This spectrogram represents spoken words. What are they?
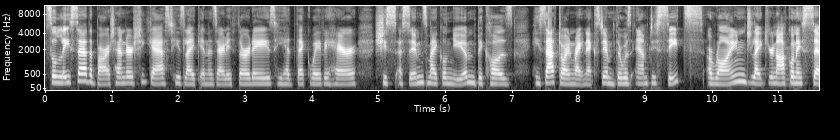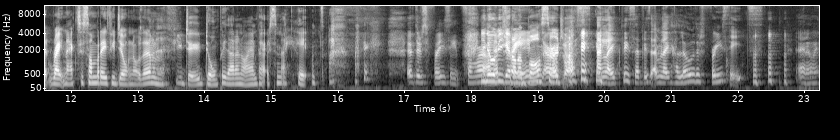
So, Lisa, the bartender, she guessed he's like in his early 30s. He had thick, wavy hair. She assumes Michael knew him because he sat down right next to him. There was empty seats around. Like, you're not going to sit right next to somebody if you don't know them. If you do, don't be that annoying person. I hate when like, if there's free seats somewhere. You know, if you get on a bus or a train. and like they sit beside, I'm like, hello, there's free seats. anyway,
